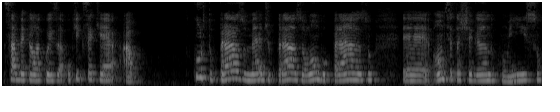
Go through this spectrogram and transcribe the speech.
sabe aquela coisa, o que, que você quer a curto prazo, médio prazo, longo prazo, é, onde você está chegando com isso.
